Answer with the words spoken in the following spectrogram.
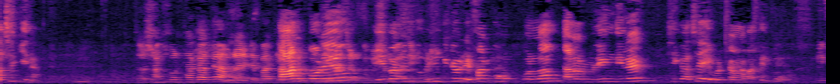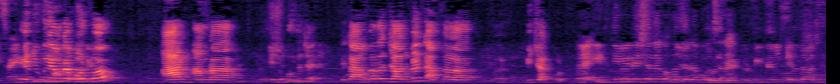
আছে কিনা। তো স্বাক্ষর থাকাতে আমরা তারপরেও নির্বাচন কমিশন। কমিশনকে রেফার করলাম তারা রুলিং দিলেন ঠিক আছে এই ভোটটা আমরা বাতিল করব। এটুকুই আমরা বলব আর আমরা কিছু বলতে চাই। এটা আপনাদের জাজমেন্ট আপনারা বিচার করবেন ইন্টিমিডেশনের কথা যেটা বলছেন একটু ডিটেইল বলতে পারছেন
